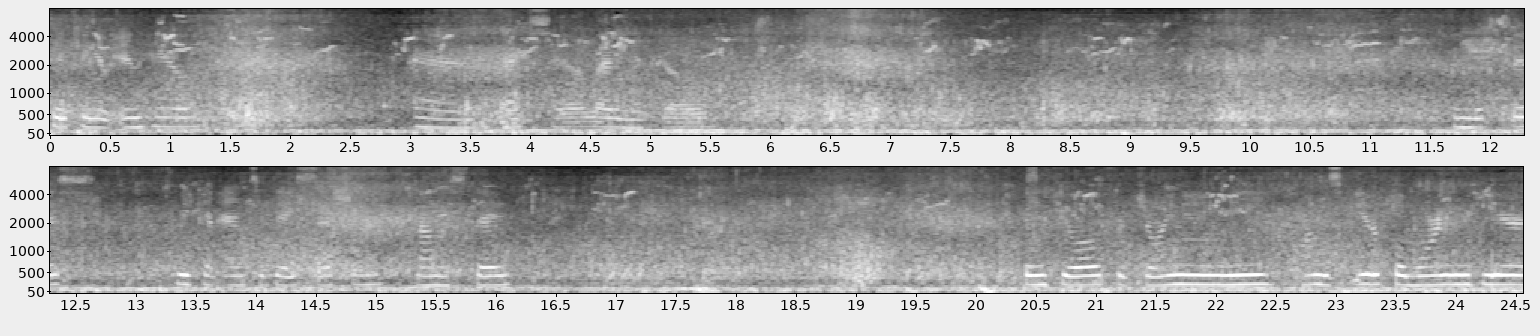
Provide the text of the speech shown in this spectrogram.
Taking an inhale letting it go. And with this, we can end today's session. Namaste. Thank you all for joining me on this beautiful morning here.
